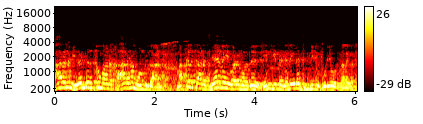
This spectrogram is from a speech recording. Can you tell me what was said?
காரணம் இரண்டிற்குமான காரணம் ஒன்றுதான். மக்களுக்கான சேவையை வழங்குவது என்கின்ற நிலையில சிந்திக்கக்கூடிய ஒரு தலைவர்.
